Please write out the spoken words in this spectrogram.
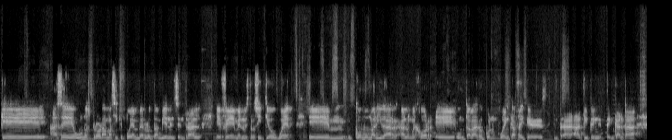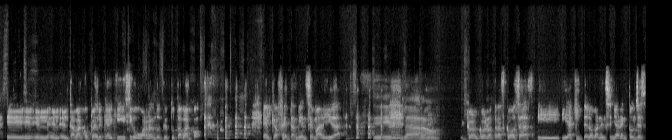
Que hace unos programas y que pueden verlo también en Central FM, nuestro sitio web, eh, cómo maridar a lo mejor un tabaco con un buen café, que a, a ti te, encanta el, el, el, tabaco, Pedro, y que aquí sigo guardándote tu tabaco. el café también se marida. Sí, claro. Con, otras cosas y, aquí te lo van a enseñar. Entonces,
